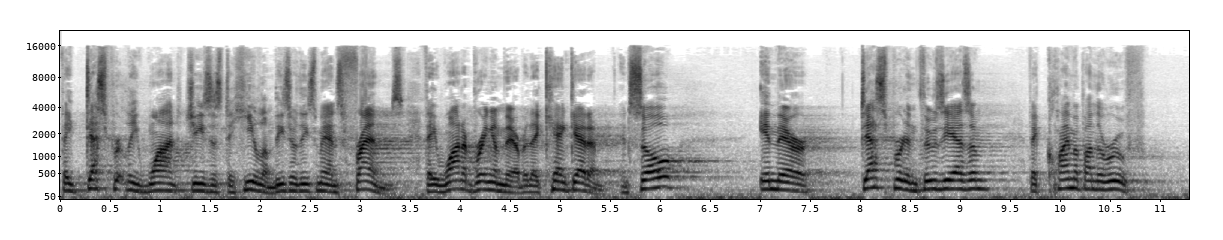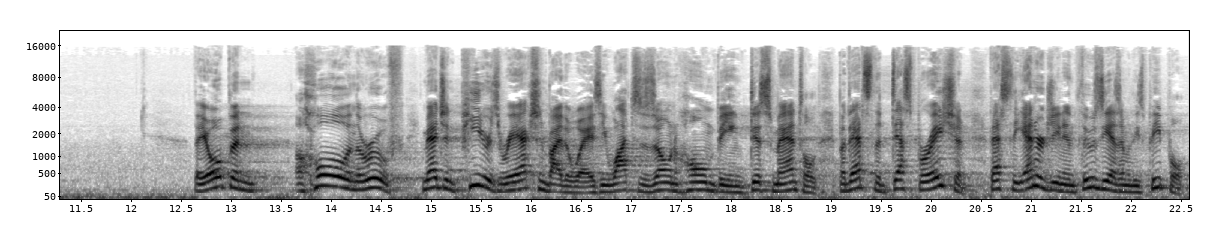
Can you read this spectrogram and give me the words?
They desperately want Jesus to heal him. These are these man's friends. They want to bring him there, but they can't get him. And so, in their desperate enthusiasm, they climb up on the roof. They open a hole in the roof. Imagine Peter's reaction, by the way, as he watches his own home being dismantled. But that's the desperation, that's the energy and enthusiasm of these people.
